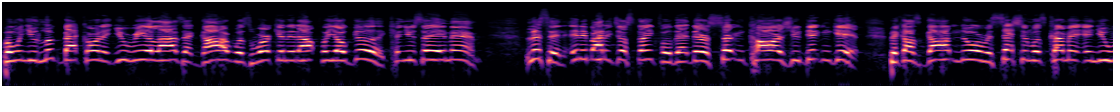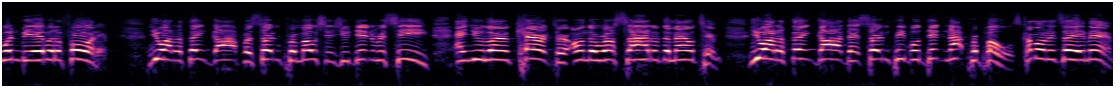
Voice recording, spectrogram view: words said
but when you look back on it, you realize that God was working it out for your good? Can you say amen? Listen, anybody just thankful that there are certain cars you didn't get because God knew a recession was coming and you wouldn't be able to afford it. You ought to thank God for certain promotions you didn't receive and you learned character on the rough side of the mountain. You ought to thank God that certain people did not propose. Come on and say amen.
